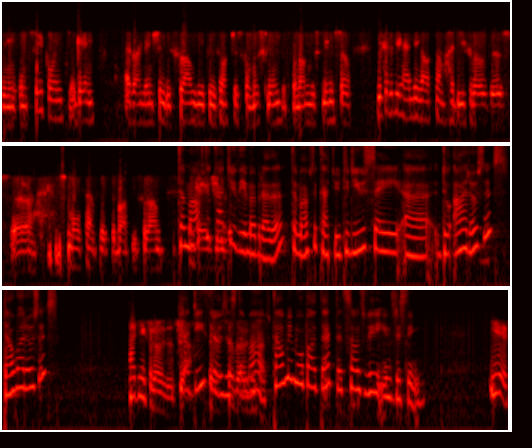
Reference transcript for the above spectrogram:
in, in Sea Point. Again, as I mentioned, Islam Week is not just for Muslims, it's for non-Muslims. So we're going to be handing out some hadith roses, uh, small pamphlets about Islam. Tamaf to cut you there, my brother. Tamaf to cut you. Did you say uh, dua roses? Dawa roses? Hadith roses, yeah. Hadith roses, so, Tamaf. Tell me more about that. That sounds very interesting. Yes,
